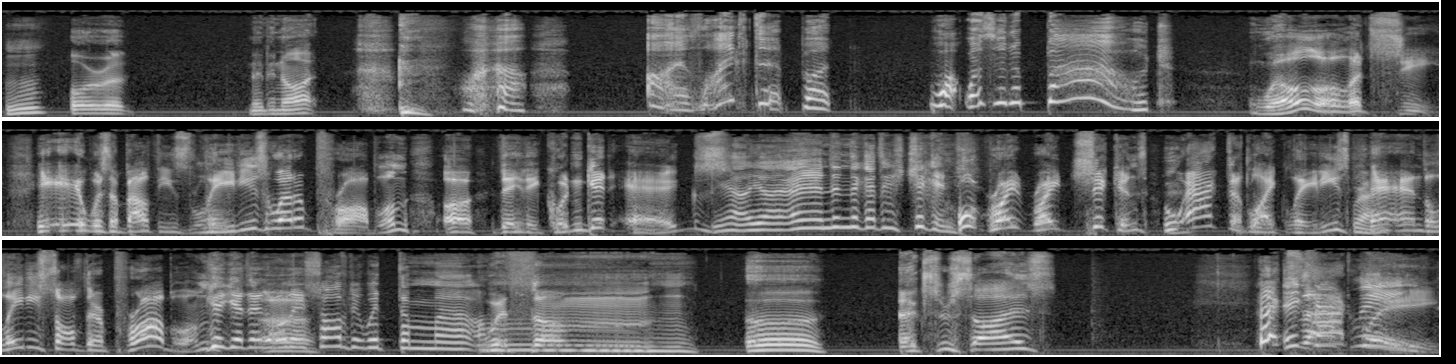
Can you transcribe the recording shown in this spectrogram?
Hmm? Or, uh, maybe not. Well, I liked it, but what was it about? Well, uh, let's see. It, it was about these ladies who had a problem. Uh, they, they couldn't get eggs. Yeah, yeah, and then they got these chickens. Oh, right, right. Chickens who acted like ladies, Right. and the ladies solved their problem. Yeah, yeah, they, well, they uh, solved it with them. Uh, with um. Uh, exercise? Exactly.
